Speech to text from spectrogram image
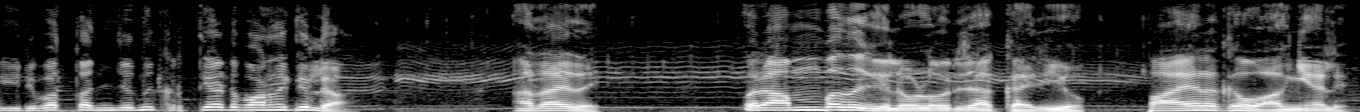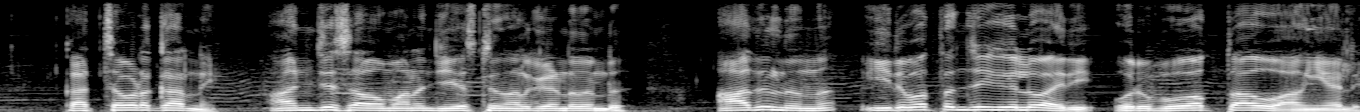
ഇരുപത്തഞ്ചെന്ന് കൃത്യമായിട്ട് പറഞ്ഞിട്ടില്ല. അതായത് ഒരു അമ്പത് കിലോ ഉള്ള ഒരു ചാക്ക് അരിയോ പയറൊക്കെ വാങ്ങിയാൽ കച്ചവടക്കാരനെ അഞ്ച് ശതമാനം ജി എസ് ടി നൽകേണ്ടതുണ്ട്. അതിൽ നിന്ന് ഇരുപത്തഞ്ച് കിലോ അരി ഒരു ഉപഭോക്താവ് വാങ്ങിയാൽ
